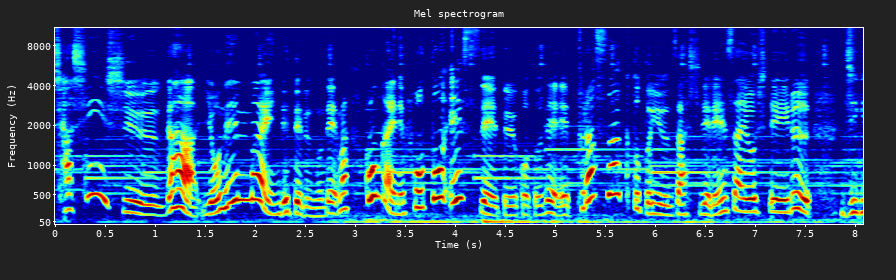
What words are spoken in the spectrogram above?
写真集が4年前に出てるので、まあ、今回ね、フォトエッセイということで、プラスアクトという雑誌で連載をしている直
